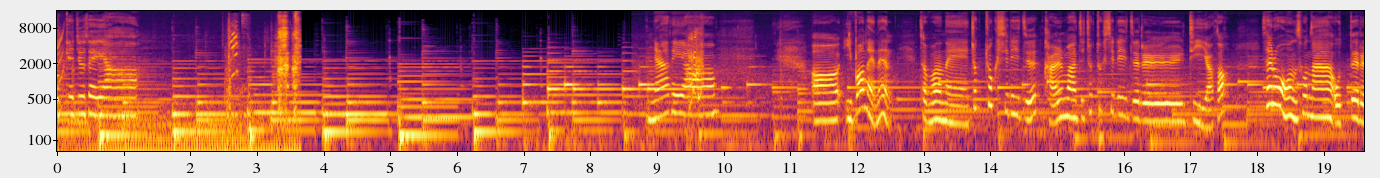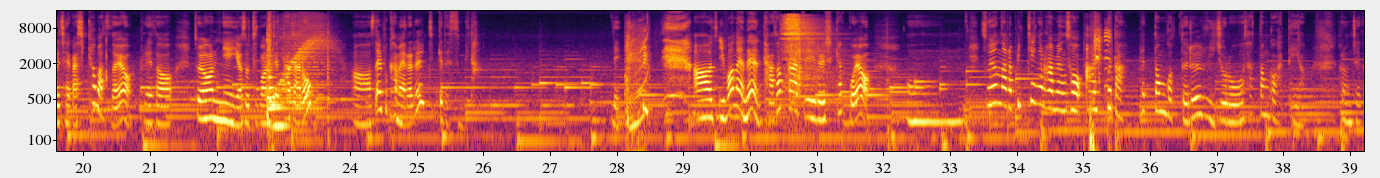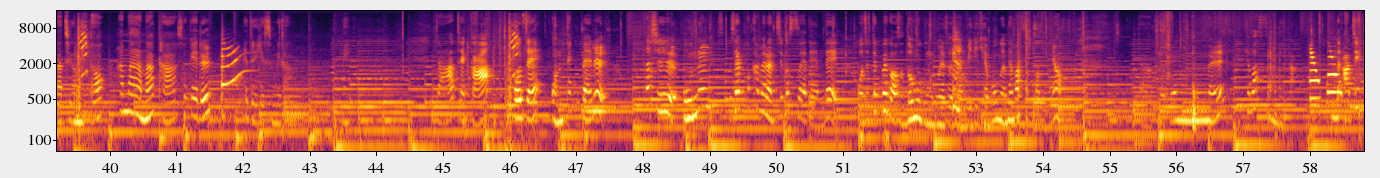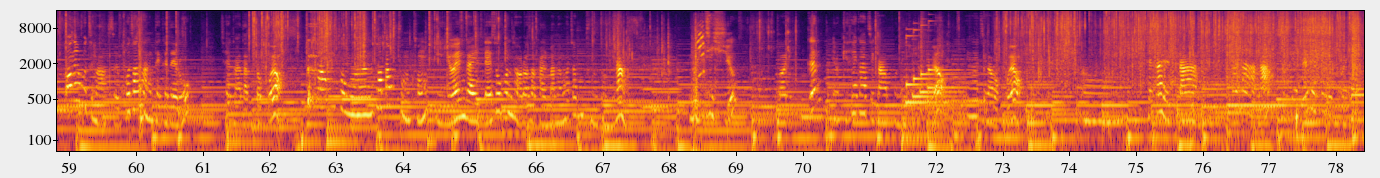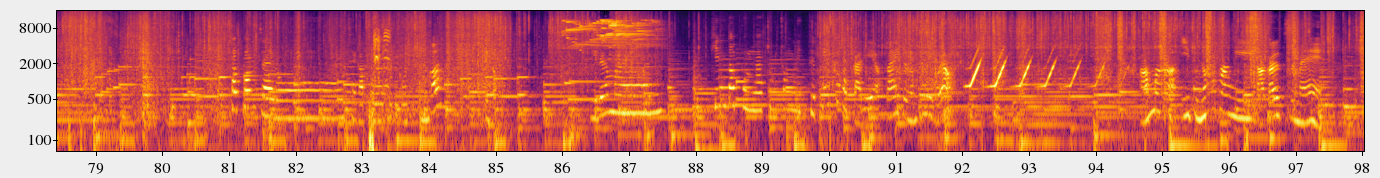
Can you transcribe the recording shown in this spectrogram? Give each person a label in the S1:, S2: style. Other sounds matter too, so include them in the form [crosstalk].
S1: 구독해주세요. 안녕하세요. 어, 이번에는 저번에 촉촉 시리즈, 가을맞이 촉촉 시리즈를 뒤이어서 새로운 소나 옷들을 제가 시켜봤어요. 그래서 도영 언니에 이어서 두 번째 타자로 어, 셀프 카메라를 찍게 됐습니다. 네. 어, [laughs] 이번에는 다섯 가지를 시켰고요. 어, 소연아라 피팅을 하면서 아 이쁘다 했던 것들을 위주로 샀던 것 같아요. 그럼 제가 지금부터 하나하나 다 소개를 해드리겠습니다. 네. 자, 제가 어제 온 택배를 사실 오늘 셀프 카메라 찍었어야 되는데 어제 택배가 와서 너무 궁금해서 미리 개봉은 해봤었거든요. 자, 개봉을 해봤습니다. 아직 꺼내보진 않았어요. 포장 상태 그대로 제가 놔뒀고요. 사은품은 화장품통, 이 여행 갈 때 소분 덜어서 갈 만한 화장품통이랑 물티슈, 머리끈 이렇게 세 가지가 보내주셨고요. 세 가지가 왔고요. 어, 제가 일단 하나하나 소개를 해드릴 거예요. 첫 번째로 제가 보여드리고 싶은 건 이거. 촉촉니트 핑크 색깔이에요. 사이즈는 틀리고요. 아마 이 동영상이 나갈 쯤에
